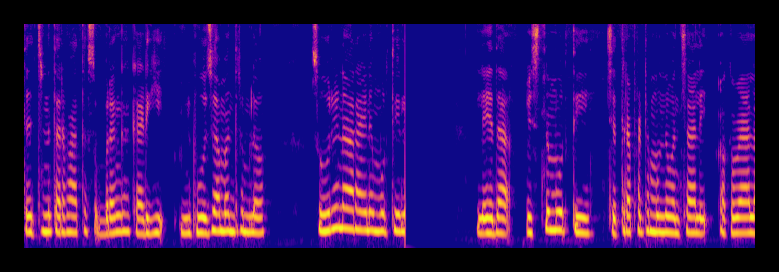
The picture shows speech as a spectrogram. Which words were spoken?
తెచ్చిన తర్వాత శుభ్రంగా కడిగి మీ పూజా మందిరంలో సూర్యనారాయణమూర్తి లేదా విష్ణుమూర్తి చిత్రపటం ముందు ఉంచాలి. ఒకవేళ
